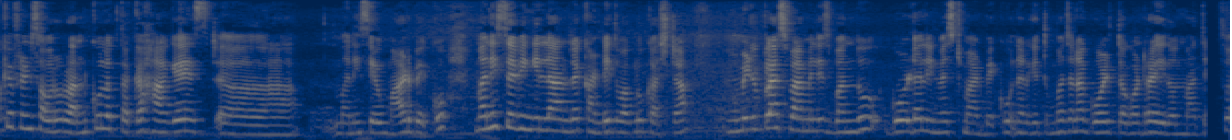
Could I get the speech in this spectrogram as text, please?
ಓಕೆ ಫ್ರೆಂಡ್ಸ್ ಅವ್ರವ್ರ ಅನುಕೂಲಕ್ಕೆ ತಕ್ಕ ಹಾಗೆ ಮನಿ ಸೇವ್ ಮಾಡಬೇಕು. ಮನಿ ಸೇವಿಂಗ್ ಇಲ್ಲ ಅಂದರೆ ಖಂಡಿತವಾಗ್ಲೂ ಕಷ್ಟ. ಮಿಡಲ್ ಕ್ಲಾಸ್ ಫ್ಯಾಮಿಲೀಸ್ ಬಂದು ಗೋಲ್ಡಲ್ಲಿ ಇನ್ವೆಸ್ಟ್ ಮಾಡಬೇಕು. ನನಗೆ ತುಂಬ ಜನ ಗೋಲ್ಡ್ ತೊಗೊಂಡ್ರೆ ಇದೊಂದು ಮಾತು. ಸೊ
